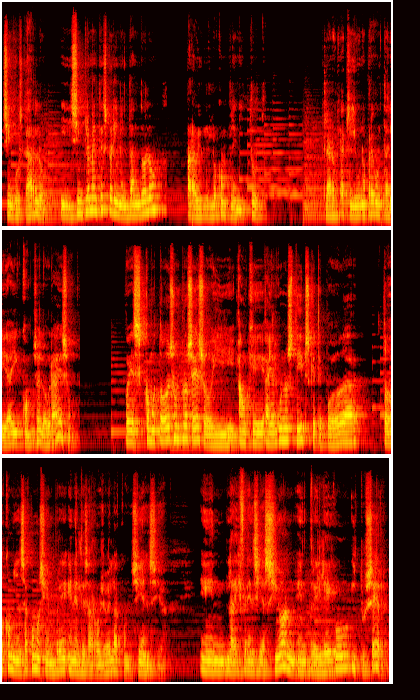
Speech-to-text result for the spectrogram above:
sin juzgarlo y simplemente experimentándolo para vivirlo con plenitud. Claro que aquí uno preguntaría, ¿y cómo se logra eso? Pues como todo es un proceso y aunque hay algunos tips que te puedo dar, todo comienza como siempre en el desarrollo de la conciencia, en la diferenciación entre el ego y tu ser,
